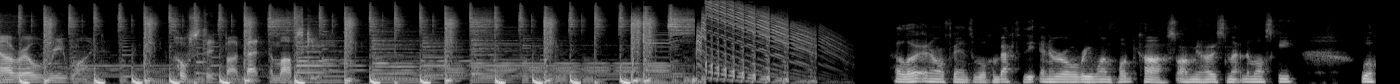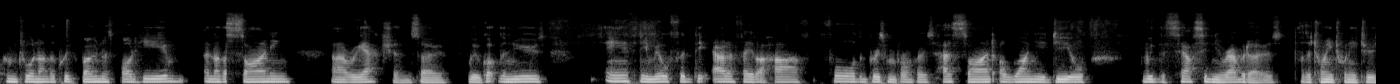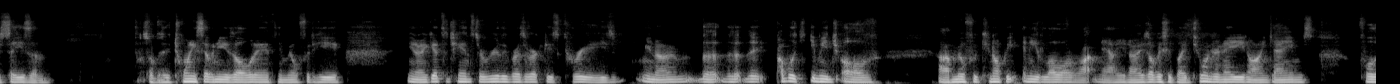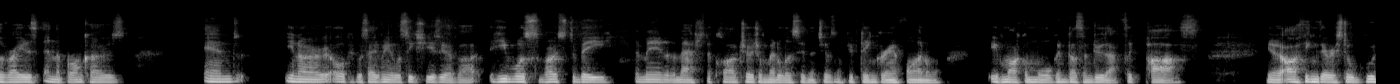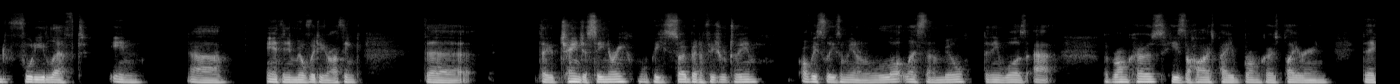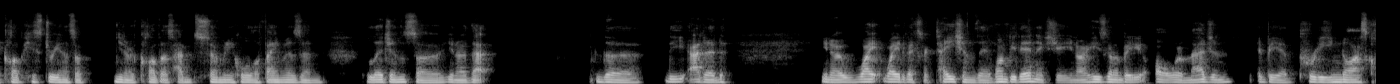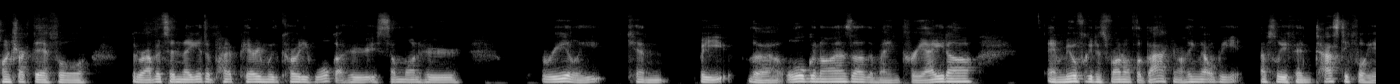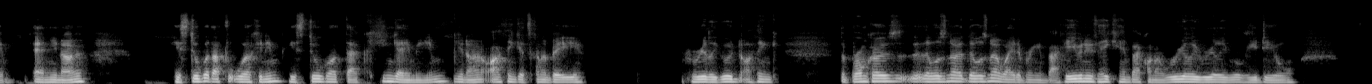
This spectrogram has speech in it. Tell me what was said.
NRL Rewind, hosted by Matt Namofsky. Hello, NRL fans. Welcome back to the NRL Rewind podcast. I'm your host, Matt Namosky. Welcome to another quick bonus pod here, another signing uh, reaction. So we've got the news. Anthony Milford, the out of favour half for the Brisbane Broncos, has signed a one year deal with the South Sydney Rabbitohs for the 2022 season. So obviously 27 years old, Anthony Milford here. You know, he gets a chance to really resurrect his career. He's, you know, the the, the public image of uh, Milford cannot be any lower right now. You know, he's obviously played 289 games for the Raiders and the Broncos. And, you know, a lot of people say to me it was six years ago, but he was supposed to be the man of the match, the Clive Churchill medalist in the 2015 grand final if Michael Morgan doesn't do that flick pass. You know, I think there is still good footy left in uh, Anthony Milford here. I think the the change of scenery will be so beneficial to him. Obviously, he's going to be on a lot less than a mil than he was at the Broncos. He's the highest paid Broncos player in their club history, and it's a you know club that's had so many Hall of Famers and legends. So you know that the the added you know weight weight of expectations there won't be there next year. You know he's going to be. I would imagine it'd be a pretty nice contract there for the Rabbits, and they get to pair him with Cody Walker, who is someone who really can be the organizer, the main creator, and Milford can just run off the back. And I think that would be absolutely fantastic for him. And, you know, he's still got that footwork in him. He's still got that kicking game in him. You know, I think it's going to be really good. I think the Broncos, there was no there was no way to bring him back. Even if he came back on a really, really rookie deal,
